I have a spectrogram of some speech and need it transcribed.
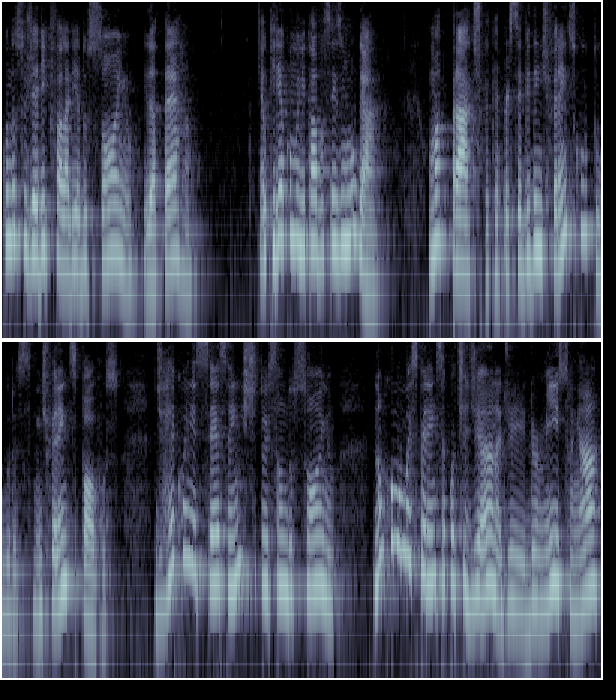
Quando eu sugeri que falaria do sonho e da terra, eu queria comunicar a vocês um lugar, uma prática que é percebida em diferentes culturas, em diferentes povos, de reconhecer essa instituição do sonho não como uma experiência cotidiana de dormir e sonhar,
